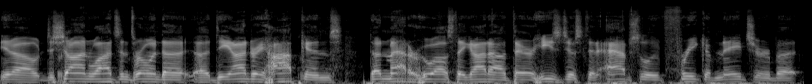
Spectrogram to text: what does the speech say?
you know, Deshaun Watson throwing to uh, DeAndre Hopkins. Doesn't matter who else they got out there. He's just an absolute freak of nature. But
